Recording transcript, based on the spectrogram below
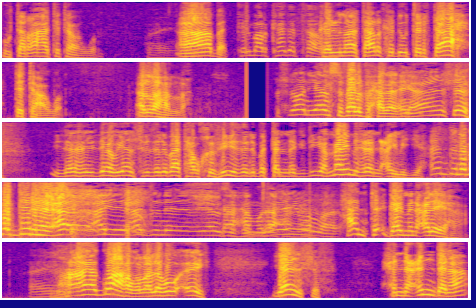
وتراها تتاوم آبد. كل ما ركدت تاوم كل ما تركض وترتاح تتاوم الله الله. شلون ينسف الفحل الحين؟ ينسف. إذا إذا هو ينسف ذنبتها وخفيف ذنبتها النجدية ما هي مثل النعيمية. عندنا بديرها. عدن ينسف. أي والله. حنت قايمن عليها. أي. ما اقواها والله له إيه ينسف. حنا عندنا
